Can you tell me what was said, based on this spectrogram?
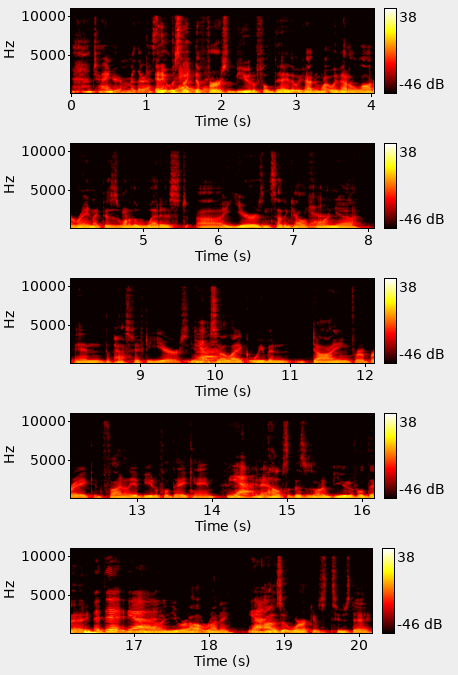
I'm trying to remember the rest. And of it was day, like the but- first beautiful day that we've had. In, we've had a lot of rain. Like this is one of the wettest uh, years in Southern California in the past 50 years. You Yeah. know, so like we've been dying for a break, and finally a beautiful day came. Yeah, And it helps that this was on a beautiful day. it did. Yeah, You know, and you were out running. And Yeah. I was at work. It was a Tuesday,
